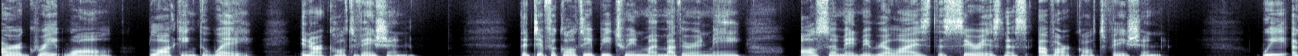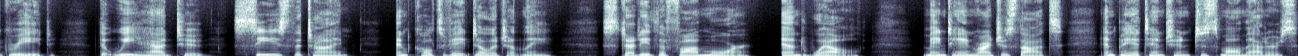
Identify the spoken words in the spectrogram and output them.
are a great wall blocking the way in our cultivation. The difficulty between my mother and me also made me realize the seriousness of our cultivation. We agreed that we had to seize the time and cultivate diligently, study the Fa more and well, maintain righteous thoughts, and pay attention to small matters,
